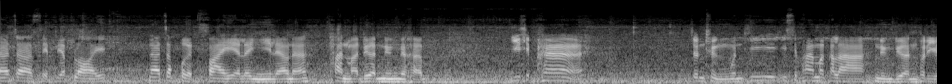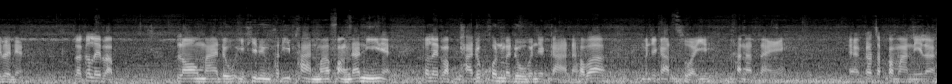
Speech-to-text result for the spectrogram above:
น่าจะเสร็จเรียบร้อย น่าจะเปิดไฟอะไรอย่างนี้แล้วนะ ผ่านมาเดือนหนึ่งนะครับ 25 จนถึงวันที่ 25 มกราหนึ่งเดือนพอดีเลยเนี่ยแล้วก็เลยแบบลองมาดูอีกทีหนึ่งพอดีผ่านมาฝั่งด้านนี้เนี่ย ก็เลยแบบพาทุกคนมาดูบรรยากาศนะครับว่าบรรยากาศสวยขนาดไหนแล้วก็จะประมาณนี้แหละ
